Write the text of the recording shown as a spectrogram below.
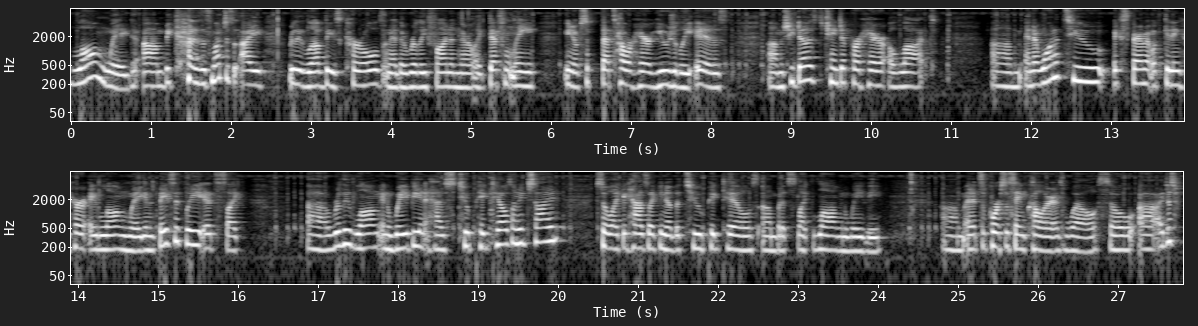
long wig um, because as much as I really love these curls and they're really fun and they're like definitely, you know, that's how her hair usually is, um, she does change up her hair a lot. Um, and I wanted to experiment with getting her a long wig. And basically it's like uh, really long and wavy and it has two pigtails on each side. So like it has like you know the two pigtails um, but it's like long and wavy. Um, and it's of course the same color as well. So uh, I just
